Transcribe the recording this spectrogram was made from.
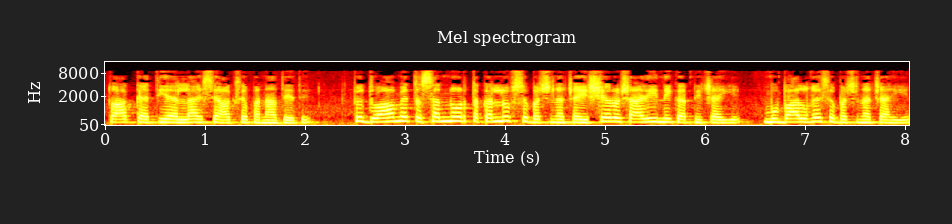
تو آگ کہتی ہے اللہ اسے آگ سے پناہ دے دے۔ پھر دعا میں تسن اور تکلف سے بچنا چاہیے۔ شعر و شاعری نہیں کرنی چاہیے۔ مبالغے سے بچنا چاہیے۔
